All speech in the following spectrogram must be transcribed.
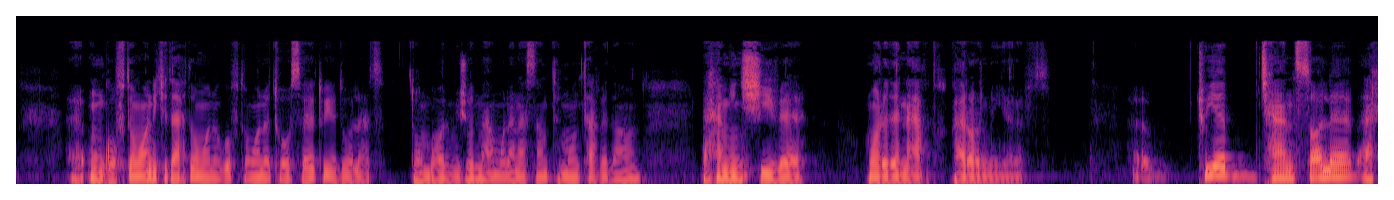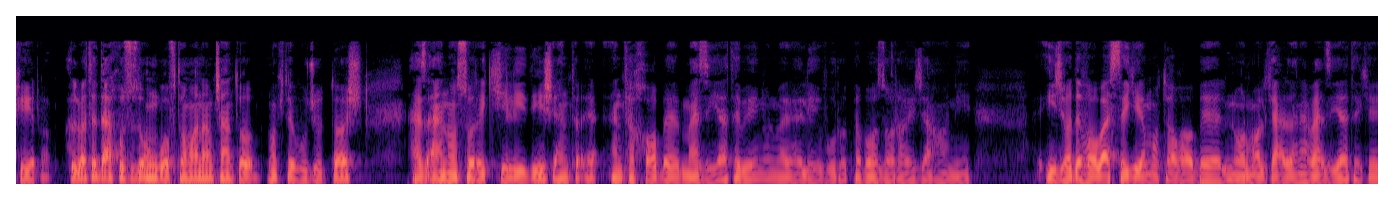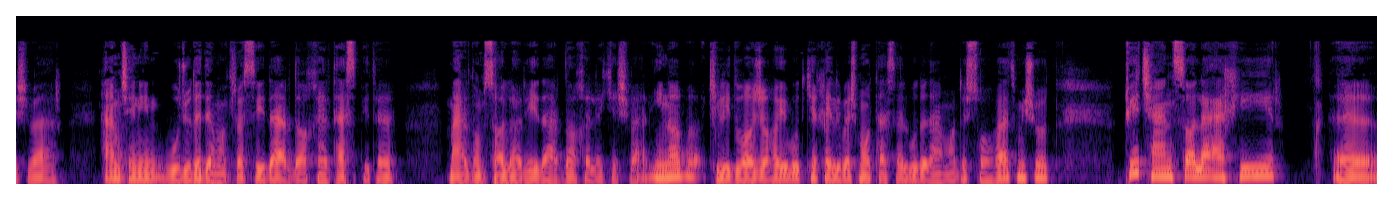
اون گفتمانی که تحت عنوان گفتمان توسعه توی دولت دنبال می‌شد معمولا از سمت منتقدان به همین شیوه مورد نقد قرار می گرفت توی چند سال اخیر البته در خصوص اون گفتمان هم چند تا نکته وجود داشت. از عناصر کلیدیش انتخاب مزیت بین المللی ورود به بازارهای جهانی ایجاد وابستگی متقابل نرمال کردن وضعیت کشور همچنین وجود دموکراسی در داخل تثبیت مردم سالاری در داخل کشور. اینا کلید واژه هایی بود که خیلی بهش متصل بود و در موردش صحبت می‌شد. توی چند سال اخیر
